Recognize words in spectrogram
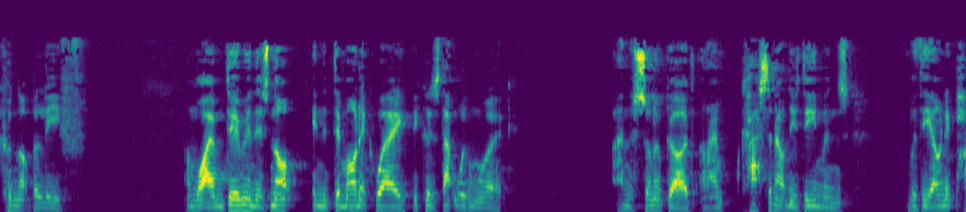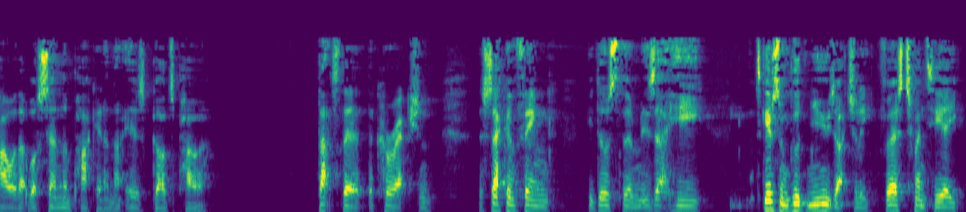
could not believe. And what I'm doing is not in a demonic way because that wouldn't work. I'm the Son of God and I'm casting out these demons with the only power that will send them packing, and that is God's power. That's the, the correction. The second thing he does to them is that he gives them good news actually. Verse 28.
